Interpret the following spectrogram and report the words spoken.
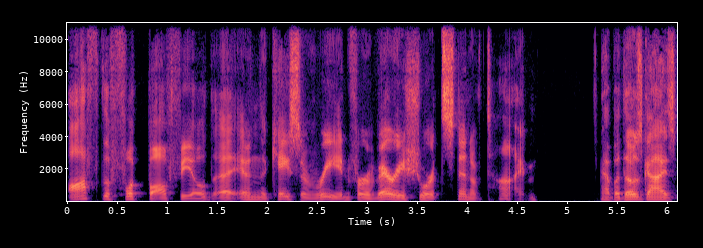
off the football field, uh, in the case of Reed, for a very short stint of time, uh, but those guys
